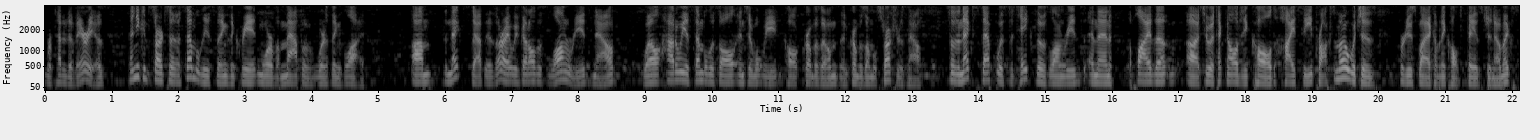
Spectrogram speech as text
repetitive areas, then you can start to assemble these things and create more of a map of where things lie. Um, the next step is all right, we've got all this long reads now well, how do we assemble this all into what we call chromosomes and chromosomal structures now? So the next step was to take those long reads and then apply them uh, to a technology called Hi-C Proximo, which is produced by a company called Phase Genomics.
